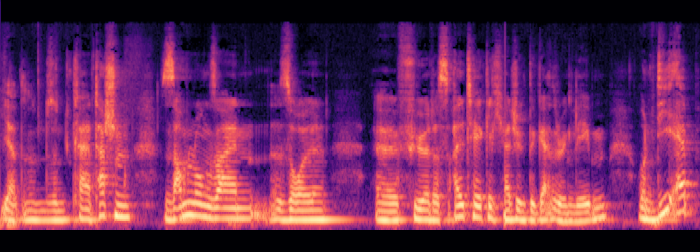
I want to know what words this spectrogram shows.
ja, so, eine kleine Taschensammlung sein soll äh, für das alltägliche Magic the Gathering Leben. Und die App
